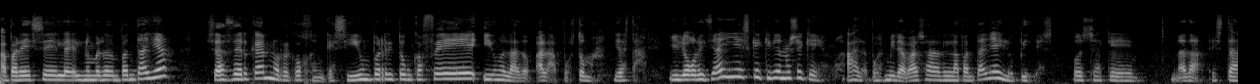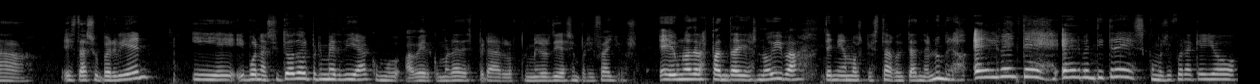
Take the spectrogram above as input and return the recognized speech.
aparece el, número en pantalla, se acercan, nos recogen, que si un perrito, un café y un helado. Ala, pues toma, ya está. Y luego dice, ay, es que quería no sé qué. Ala, pues mira, vas a la pantalla y lo pides. O sea que, nada, está está súper bien. Y, bueno, así todo el primer día, como a ver, como era de esperar, los primeros días siempre hay fallos. Eh, una de las pantallas no iba, teníamos que estar gritando el número, el 20, el 23, como si fuera aquello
